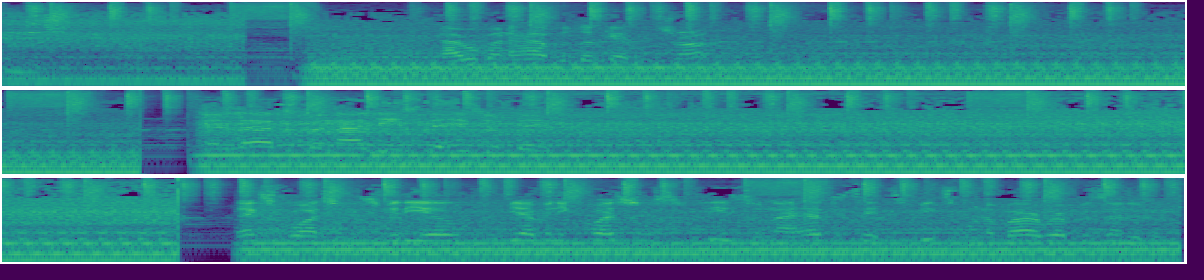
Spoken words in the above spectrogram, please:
condition. Now we're going to have a look at the trunk. And last but not least, the engine bay. Thanks for watching this video. If you have any questions, please do not hesitate to speak to one of our representatives.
